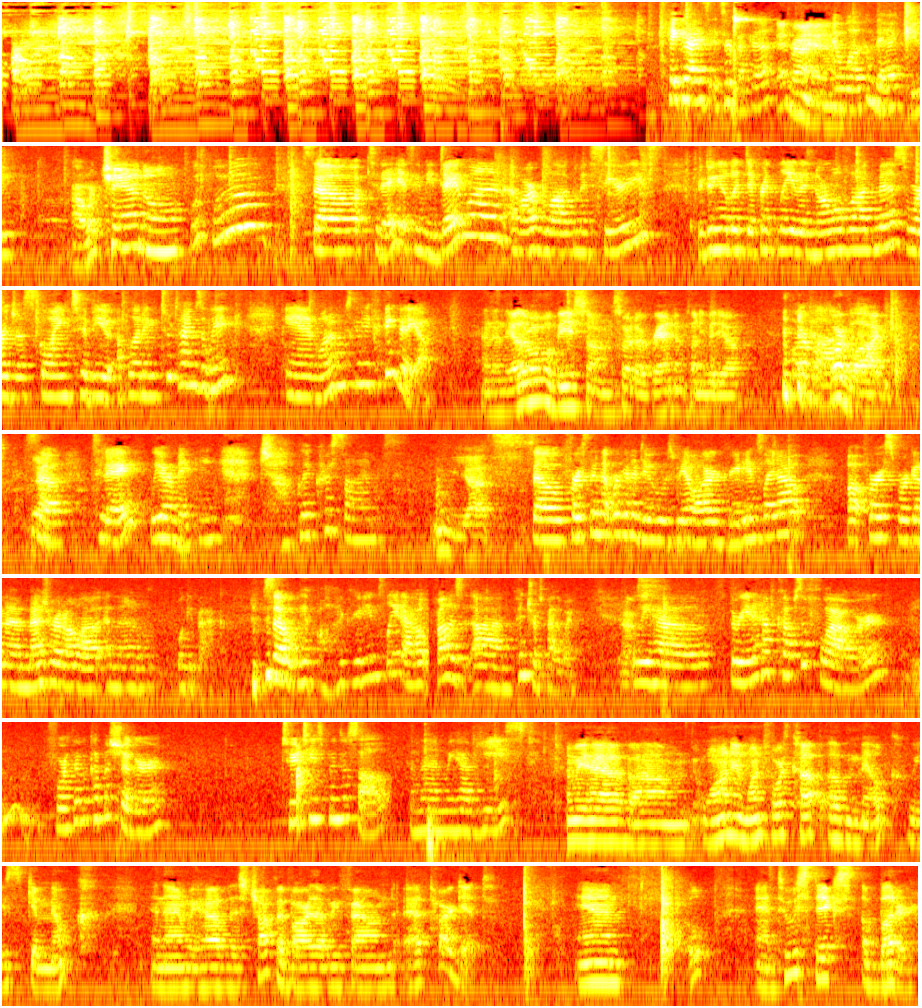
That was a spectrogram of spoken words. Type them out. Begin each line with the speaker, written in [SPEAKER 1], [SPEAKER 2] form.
[SPEAKER 1] Hey guys, it's Rebekah.
[SPEAKER 2] And Ryan.
[SPEAKER 1] And welcome back to
[SPEAKER 2] our channel.
[SPEAKER 1] Whoop whoop. So today is gonna be day one of our Vlogmas series. We're doing it a little bit differently than normal Vlogmas. We're just going to be uploading two times a week and one of them is gonna be a cooking video.
[SPEAKER 2] And then the other one will be some sort of random funny video.
[SPEAKER 1] Or vlog.
[SPEAKER 2] or vlog.
[SPEAKER 1] So today we are making chocolate croissants.
[SPEAKER 2] Ooh, yes.
[SPEAKER 1] So first thing that we're gonna do is we have all our ingredients laid out, but first we're gonna measure it all out and then we'll get back. so we have all our ingredients laid out. Found this um, Pinterest by the way.
[SPEAKER 2] yes.
[SPEAKER 1] We have three and a half cups of flour, Ooh. fourth of a cup of sugar, two teaspoons of salt, and then we have yeast.
[SPEAKER 2] And we have um, one and one fourth cup of milk. We use skim milk. And then we have this chocolate bar that we found at Target. And oh, and two sticks of butter.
